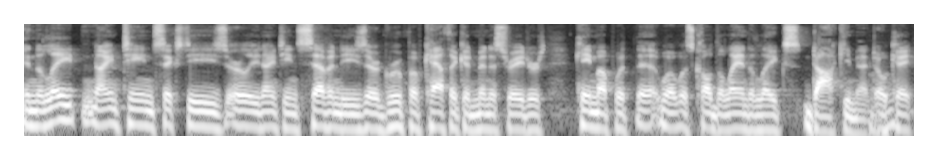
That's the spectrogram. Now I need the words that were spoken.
in the late 1960s, early 1970s, a group of Catholic administrators came up with the, what was called the Land O'Lakes document. Mm-hmm. Okay,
